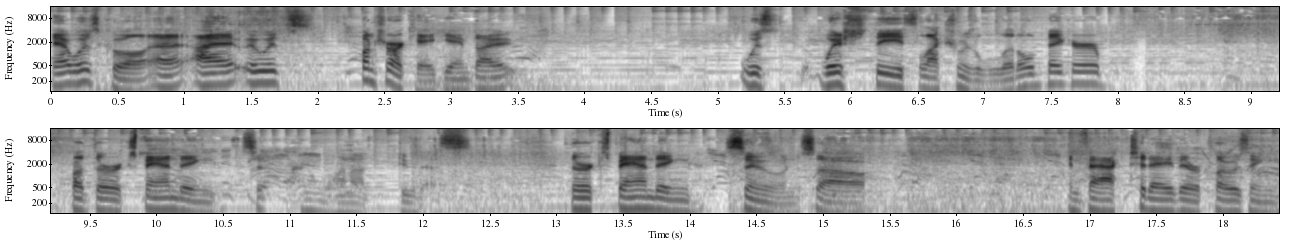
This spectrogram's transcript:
Yeah, it was cool. Uh, I it was a bunch of arcade games. I was wish the selection was a little bigger, but they're expanding. So, I don't want to do this. They're expanding soon, so in fact, today they were closing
